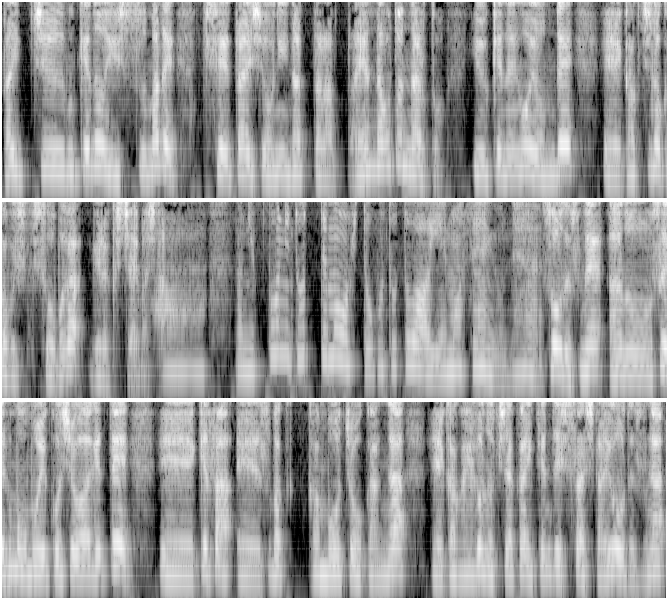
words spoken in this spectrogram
対中向けの輸出まで規制対象になったら大変なことになるという懸念を呼んで、えー、各地の株式相場が下落しちゃいました。日本にとっても人事とは言えませんよね。そうですね。あの、政府も重い腰を上げて、えー、今朝、えー、須田官房長官が、えー、閣議後の記者会見で示唆したようですが、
